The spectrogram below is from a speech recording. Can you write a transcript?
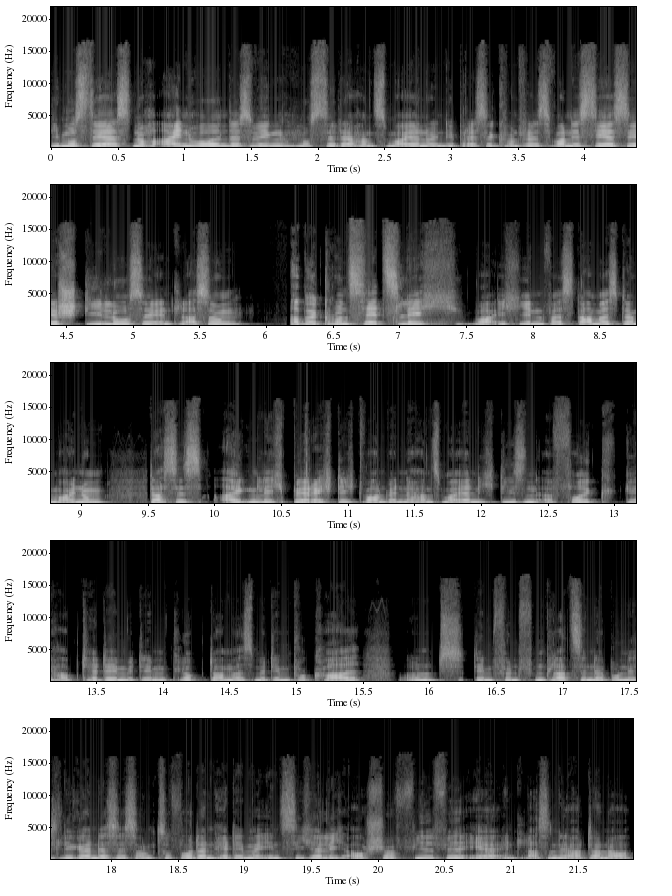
die musste er erst noch einholen, deswegen musste der Hans Mayer noch in die Pressekonferenz. Es war eine sehr, sehr stillose Entlassung. Aber grundsätzlich war ich jedenfalls damals der Meinung, dass es eigentlich berechtigt war, wenn der Hans Mayer nicht diesen Erfolg gehabt hätte mit dem Club damals mit dem Pokal und dem fünften Platz in der Bundesliga in der Saison zuvor, dann hätte man ihn sicherlich auch schon viel, viel eher entlassen. Er hat dann auch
